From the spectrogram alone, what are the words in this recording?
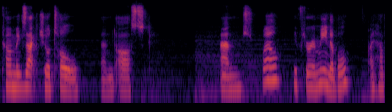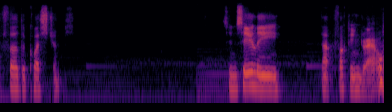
Come exact your toll and ask. And, well, if you're amenable, I have further questions. Sincerely, that fucking drow.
